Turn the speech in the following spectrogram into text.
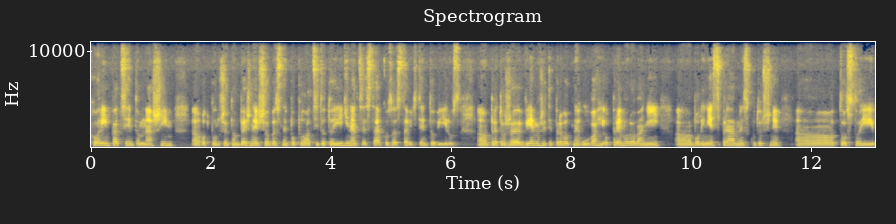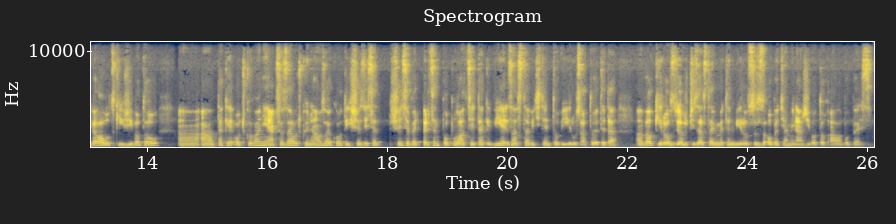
chorým pacientom, našim, e, odporúčam bežnej všeobecnej populácii. Toto je jediná cesta, ako zastaviť tento vírus, pretože viem, že tie prvotné úvahy o premorovaní boli nesprávne, skutočne to stojí veľa ľudských životov a, a také očkovanie, ak sa zaočkuje naozaj okolo tých 60-65% populácie, tak vie zastaviť tento vírus a to je teda veľký rozdiel, že či zastavíme ten vírus s obeťami na životoch alebo bez.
